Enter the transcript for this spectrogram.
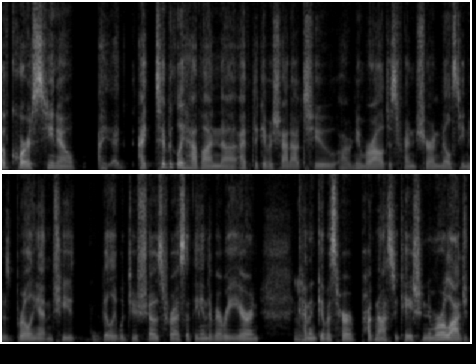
Of course, you know, I I I typically have on, uh I have to give a shout out to our numerologist friend, Sharon Milstein, who's brilliant, and she Mm. Billy would do shows for us at the end of every year and Mm. kinda give us her prognostication numerologi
